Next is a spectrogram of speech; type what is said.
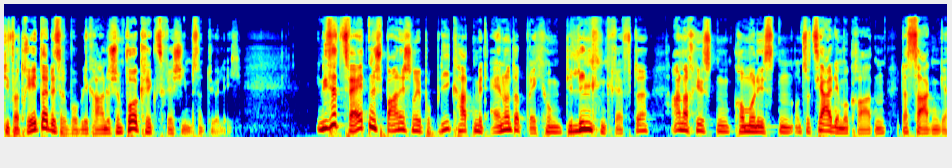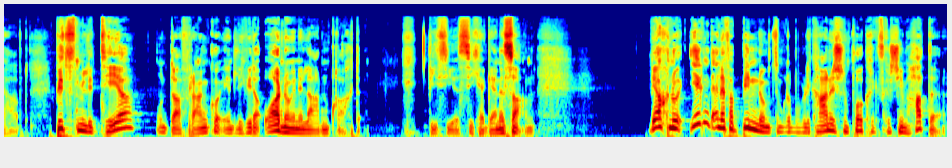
Die Vertreter des republikanischen Vorkriegsregimes natürlich. In dieser zweiten spanischen Republik hatten mit einer Unterbrechung die linken Kräfte, Anarchisten, Kommunisten und Sozialdemokraten das Sagen gehabt, bis das Militär und da Franco endlich wieder Ordnung in den Laden brachte. Wie sie es sicher gerne sahen. Wer auch nur irgendeine Verbindung zum republikanischen Vorkriegsregime hatte,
